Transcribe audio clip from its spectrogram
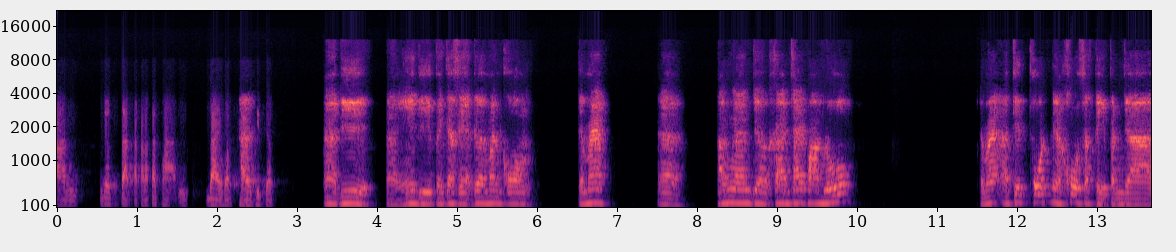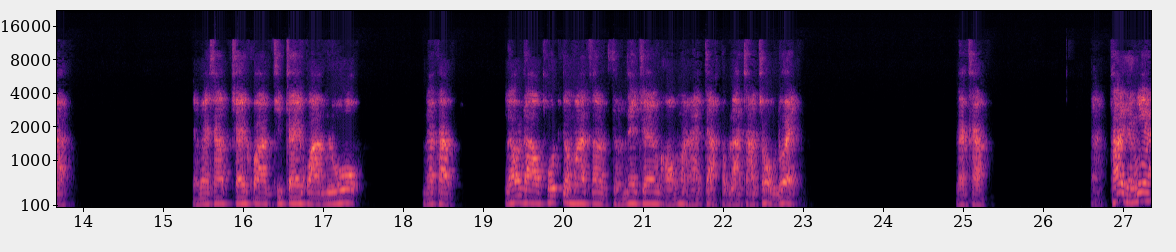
ารยศศักดิ์อัครราชฐานได้ครับดาวอาทิตย์ครับอ่าดีอ่าอย่างนี้ดีเป็นเกษตรด้วยมั่นคงใช่ไหมเออทำงานเกี่ยวกับการใช้ความรู้ใช่ไหมอาทิตย์พุธเนี่ยโคตรสติปัญญาใช่ไหมครับ ใช้ความคิดใช้ความรู้นะครับ แล้วดาวพุธก็มาสนับสนุนในเชิงของมหาจักรกับราชาโชคด้วยนะครับถ้าอย่างเงี้ย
